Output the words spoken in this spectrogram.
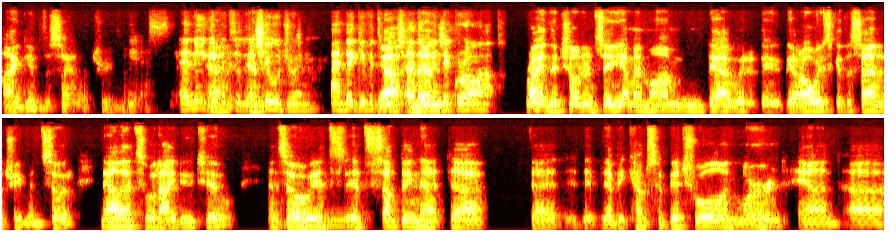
I give the silent treatment. Yes. And you give and, it to the and, children and they give it to yeah, each other then, when they grow up. Right. And the children say, yeah, my mom and dad would, they, they always get the silent treatment. So now that's what I do too. And so mm. it's, it's something that, uh, that, that becomes habitual and learned. And, uh,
